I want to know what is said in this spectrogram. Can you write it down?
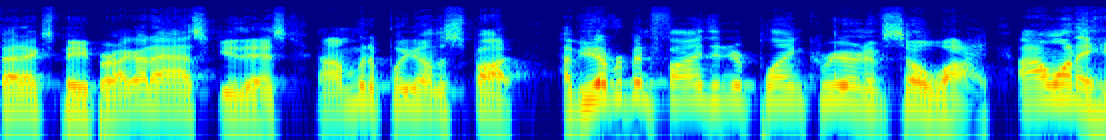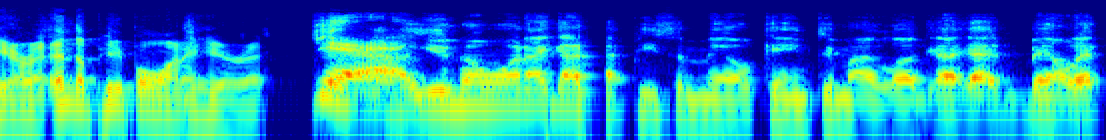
FedEx paper. I got to ask you this. I'm going to put you on the spot. Have you ever been fined in your playing career? And if so, why? I want to hear it, and the people want to hear it. Yeah, you know what? I got that piece of mail came to my lug. Uh, that mail that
